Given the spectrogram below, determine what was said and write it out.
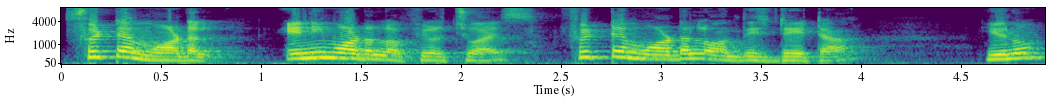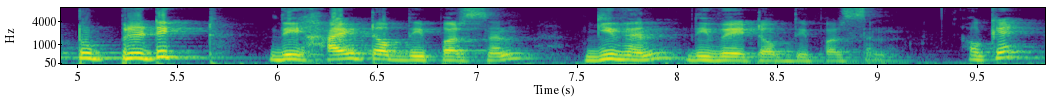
fit a model any model of your choice fit a model on this data you know to predict the height of the person given the weight of the person. Okay?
